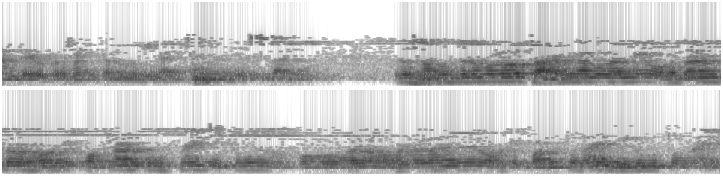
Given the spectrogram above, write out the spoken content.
అంటే ఒక సంకల్పం వ్యాఖ్యానం చేస్తారు? ఇప్పుడు సముద్రంలో తరంగములన్నీ ఒకదానితో ఒకటి కొట్లాడుకుంటున్నాయి తిట్టుకుని ఒకటిదాని మీద ఒకటి పడుతున్నాయి విరుగుతున్నాయి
